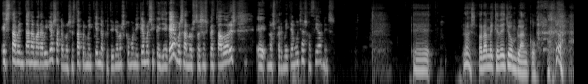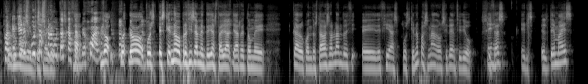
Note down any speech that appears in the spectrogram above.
esta ventana maravillosa que nos está permitiendo que tú y yo nos comuniquemos y que lleguemos a nuestros espectadores, eh, nos permite muchas opciones. Eh, no es, ahora me quedé yo en blanco. Porque tienes muchas preguntas que hacerme, Juan. No, pues, no, pues es que no, precisamente ya está, ya, ya retomé. Claro, cuando estabas hablando eh, decías, pues que no pasa nada, un silencio. Y digo, quizás el, tema es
